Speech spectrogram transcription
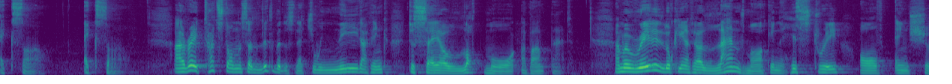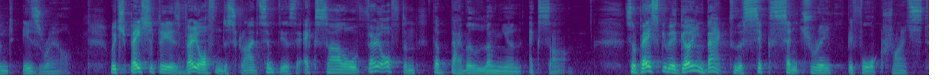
exile. Exile. I already touched on this a little bit in this lecture. We need, I think, to say a lot more about that. And we're really looking at a landmark in the history of ancient Israel, which basically is very often described simply as the exile or very often the Babylonian exile. So basically, we're going back to the sixth century before Christ,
